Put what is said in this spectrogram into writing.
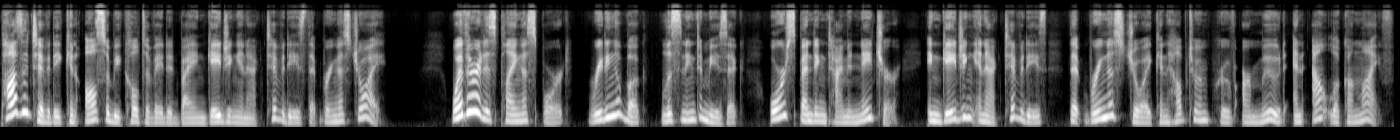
Positivity can also be cultivated by engaging in activities that bring us joy. Whether it is playing a sport, reading a book, listening to music, or spending time in nature, engaging in activities that bring us joy can help to improve our mood and outlook on life.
